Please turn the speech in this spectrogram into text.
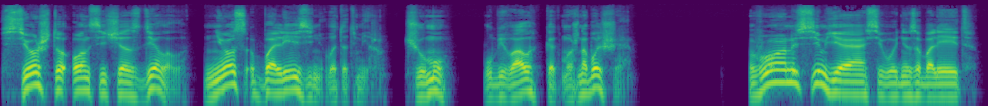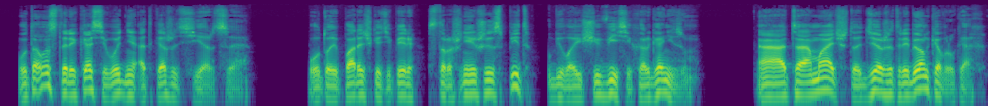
Все, что он сейчас делал, нес болезнь в этот мир. Чуму. Убивал как можно больше. Вон семья сегодня заболеет. У того старика сегодня откажет сердце. У той парочки теперь страшнейший спид, убивающий весь их организм. А та мать, что держит ребенка в руках,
